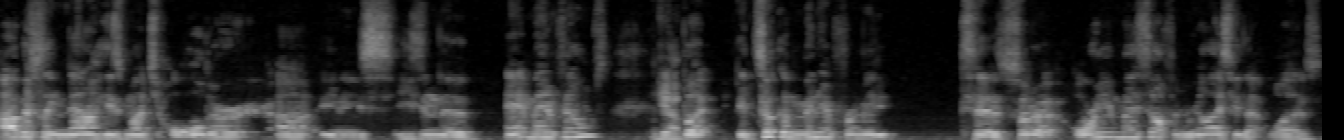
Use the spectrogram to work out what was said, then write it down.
obviously now he's much older. Uh, he's he's in the Ant Man films. Yeah. But it took a minute for me to, to sort of orient myself and realize who that was.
